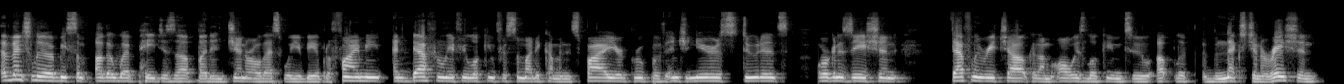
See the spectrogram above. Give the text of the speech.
Eventually there'll be some other web pages up, but in general, that's where you'll be able to find me. And definitely if you're looking for somebody to come and inspire your group of engineers, students, organization, definitely reach out because I'm always looking to uplift the next generation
